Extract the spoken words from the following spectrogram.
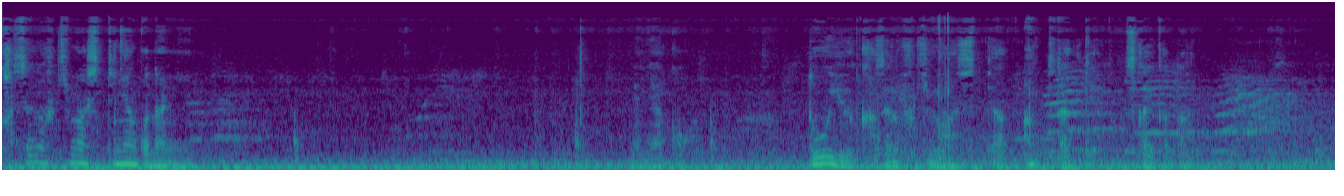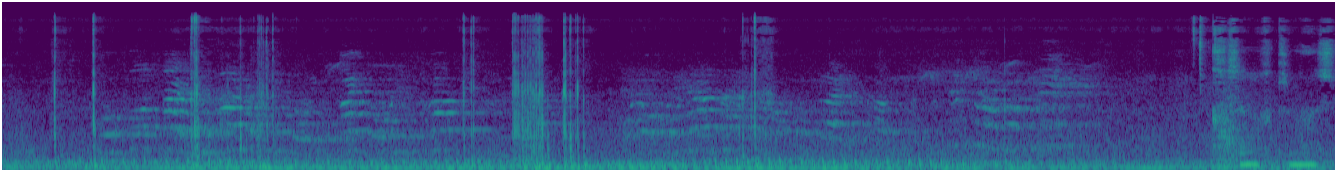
風の吹き回しってにゃんこ何？ねにゃんこ。どういう風の吹き回しってああってたっけ？使い方。風の吹き回し。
